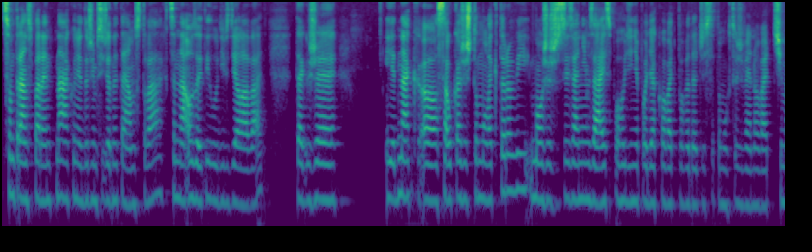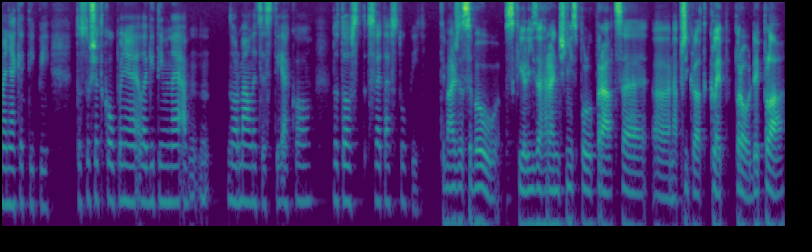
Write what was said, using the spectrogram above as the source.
som transparentná, ako nedržím si žiadne tajomstvá, chcem naozaj tých ľudí vzdelávať, takže jednak uh, sa ukážeš tomu lektorovi, môžeš si za ním zájsť po hodine poďakovať, povedať, že sa tomu chceš venovať, či má nejaké typy. To sú všetko úplne legitimné a normálne cesty, ako do toho sveta vstúpiť. Ty máš za sebou skvělý zahraniční spolupráce, eh, například klip pro Dipla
